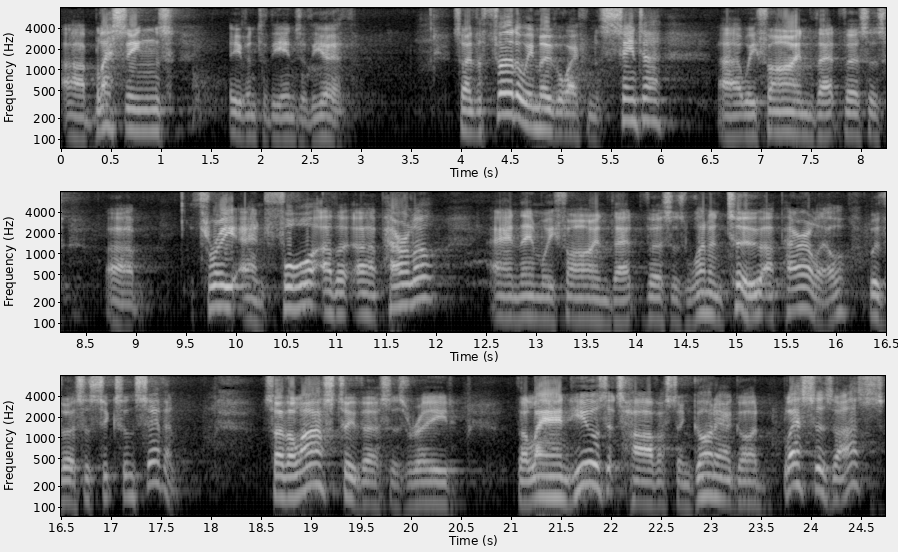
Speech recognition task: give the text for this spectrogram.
are blessings even to the ends of the earth. So the further we move away from the centre, uh, we find that verses uh, 3 and 4 are the, parallel, and then we find that verses 1 and 2 are parallel with verses 6 and 7. So the last two verses read, The land yields its harvest, and God our God blesses us.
